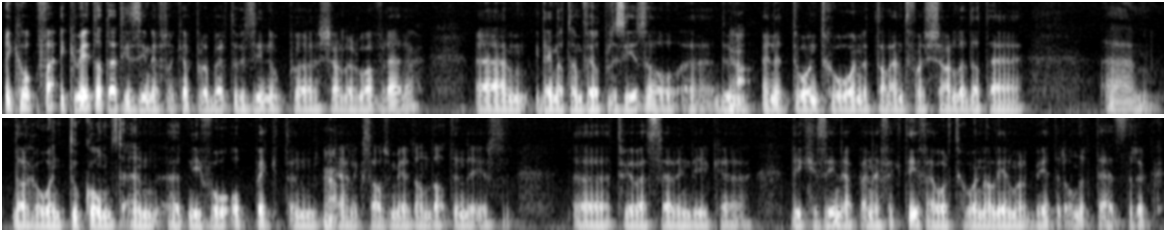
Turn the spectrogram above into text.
Ik, hoop, ik weet dat hij het gezien heeft, want ik heb Roberto gezien op Charleroi vrijdag. Ehm, ik denk dat hem veel plezier zal doen. Ja. En het toont gewoon het talent van Charles dat hij ehm, daar gewoon toekomt en het niveau oppikt. En Ja. eigenlijk zelfs meer dan dat in de eerste eh, twee wedstrijden die ik, eh, die ik gezien heb. En effectief, hij wordt gewoon alleen maar beter onder tijdsdruk.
